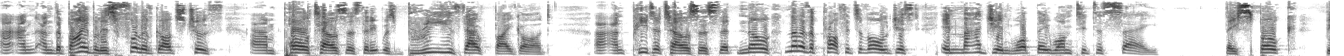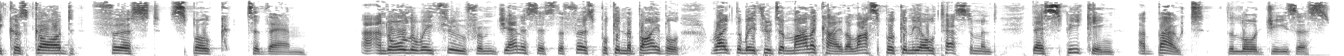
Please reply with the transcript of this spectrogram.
And, and the Bible is full of God's truth. Um, Paul tells us that it was breathed out by God. Uh, and Peter tells us that no, none of the prophets of old just imagined what they wanted to say. They spoke because God first spoke to them. And all the way through from Genesis, the first book in the Bible, right the way through to Malachi, the last book in the Old Testament, they're speaking about the Lord Jesus.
